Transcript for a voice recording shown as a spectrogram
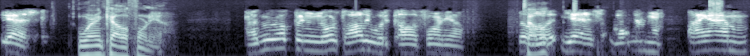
yes. Where in California? I grew up in North Hollywood, California. So Tell it- yes, I am, I am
